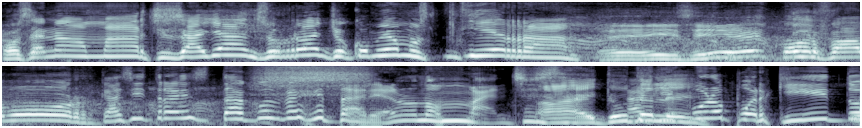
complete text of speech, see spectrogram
O sea, no marches, allá en su rancho comíamos tierra. Ey, sí, ¿eh? Por favor. Casi traes tacos vegetarianos, no manches. Ay, tú te Aquí le- puro puerquito,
